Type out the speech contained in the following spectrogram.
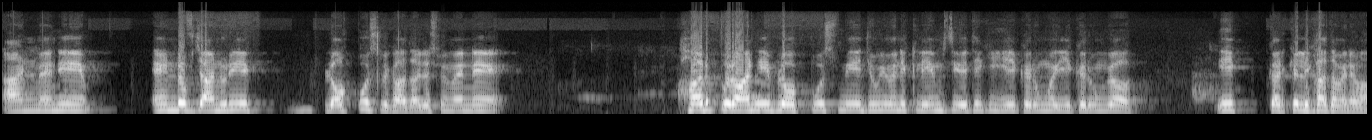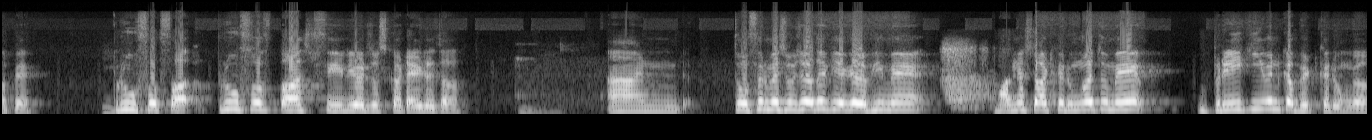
एंड मैंने एंड ऑफ़ जनवरी एक ब्लॉग पोस्ट लिखा था जिसमें मैंने हर पुराने ब्लॉग पोस्ट में जो भी मैंने क्लेम्स दिए थे कि ये करूँगा ये करूँगा एक करके लिखा था मैंने वहाँ पे। Proof of proof of past failures उसका टाइटल था। एंड तो फिर मैं सोचा था कि अगर अभी मैं भागना स्टार्ट करूँगा तो मैं ब्रेक इवन कब हिट करूँगा?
